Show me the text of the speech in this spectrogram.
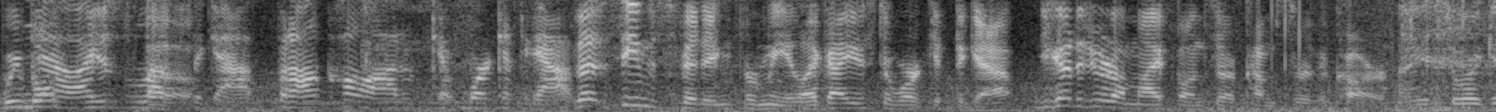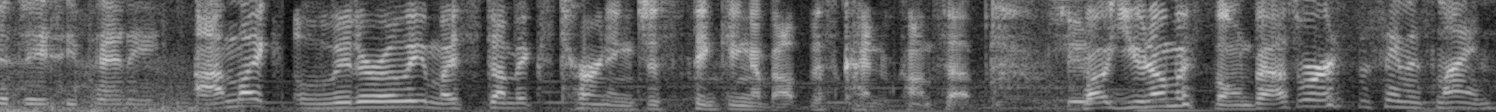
We No, I just left oh. the Gap, but I'll call out and get work at the Gap. That seems fitting for me. Like I used to work at the Gap. You got to do it on my phone so it comes through the car. I used to work at JC Penney. I'm like literally my stomach's turning just thinking about this kind of concept. Seriously? Well, you know my phone password? it's the same as mine.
